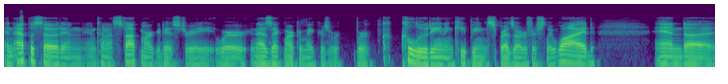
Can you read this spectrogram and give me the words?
an episode in, in kind of stock market history where Nasdaq market makers were were colluding and keeping spreads artificially wide, and uh,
